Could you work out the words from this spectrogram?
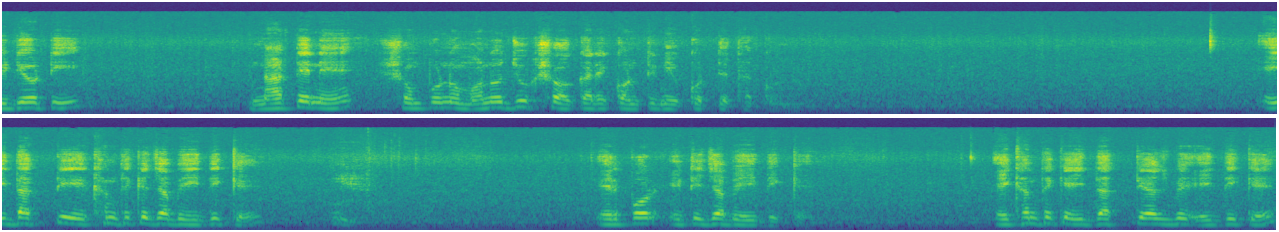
ভিডিওটি না টেনে সম্পূর্ণ মনোযোগ সহকারে কন্টিনিউ করতে থাকুন। এই দাগটি এখান থেকে যাবে এই দিকে এরপর এটি যাবে এই দিকে এখান থেকে এই দাগটি আসবে এই দিকে,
